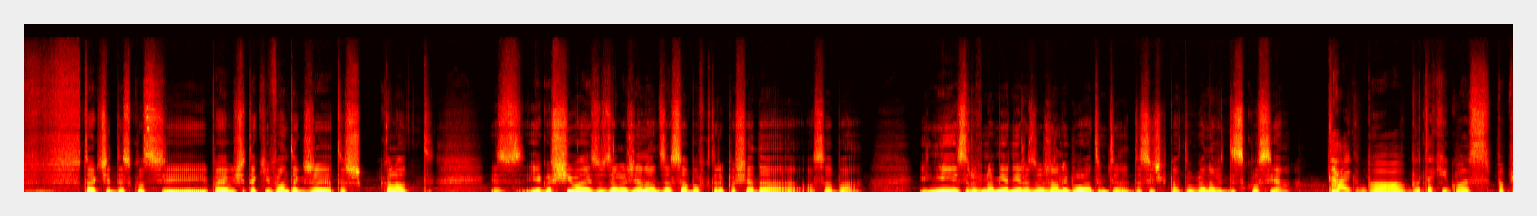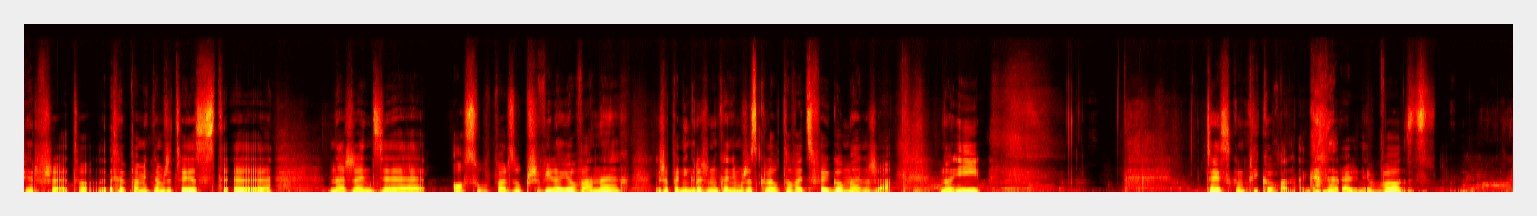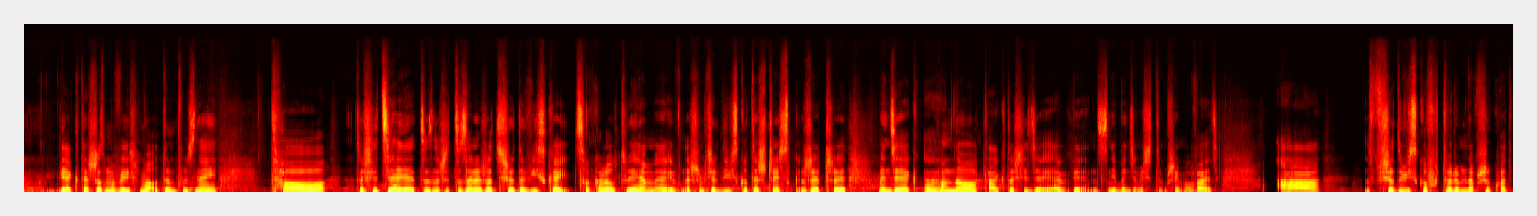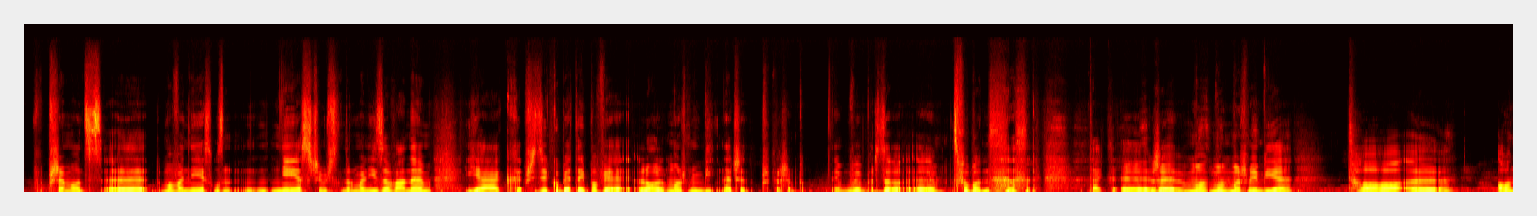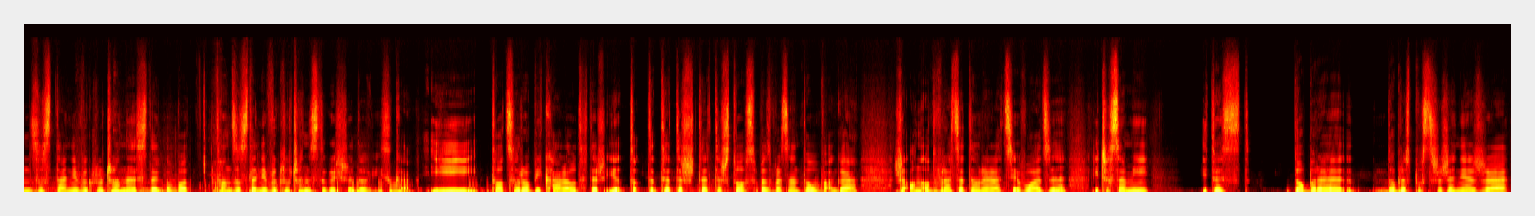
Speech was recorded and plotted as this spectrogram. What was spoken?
w trakcie dyskusji pojawił się taki wątek, że też kolot jest, jego siła jest uzależniona od zasobów, które posiada osoba nie jest równomiernie rozłożony. Była o tym dosyć chyba długa nawet dyskusja. Tak, bo był taki głos, po pierwsze, to pamiętam, że to jest e, narzędzie osób bardzo uprzywilejowanych, że pani Grażynka nie może sklautować swojego męża. No i to jest skomplikowane generalnie, bo jak też rozmawialiśmy o tym później, to to się dzieje. To znaczy, to zależy od środowiska i co kalautujemy. W naszym środowisku też część rzeczy będzie jak, a no tak, to się dzieje, więc nie będziemy się tym przejmować. A w środowisku, w którym na przykład przemoc e, mowa nie jest, nie jest czymś normalizowanym, jak przyjdzie kobieta i powie, lol, mi bić, znaczy, przepraszam, ja mówię bardzo e, swobodnie, tak, e, że mo, mo, możesz mnie bije, to e, on zostanie wykluczony z tego, bo on zostanie wykluczony z tego środowiska. I to, co robi Kalaut też, i to, te, te, też, te, też tu osoba zwraca na to uwagę, że on odwraca tę relację władzy i czasami, i to jest dobre, dobre spostrzeżenie, że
